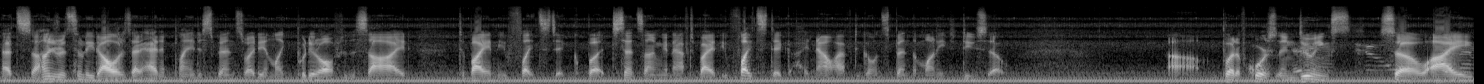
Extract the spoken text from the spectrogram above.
that's $170 that I hadn't planned to spend, so I didn't like put it off to the side to buy a new flight stick. But since I'm gonna have to buy a new flight stick, I now have to go and spend the money to do so. Um, but of course, in doing so, I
